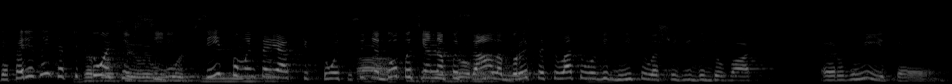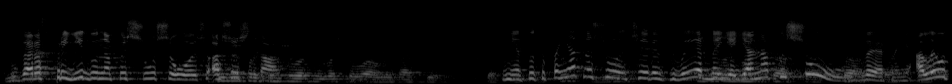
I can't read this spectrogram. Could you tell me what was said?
Яка різниця в Тіктоці Запросили всі? в гості Всі в і- коментарях в Тіктоці. Сьогодні А, допис я написала, всі. Бориса Філатова відмітила, що їду до вас. Е, Розумієте? Ну, Зараз приїду, напишу, що а що ж так? що вас не влаштували наші. як Ні, тут понятно, що ну, через звернення я так, напишу так, так, звернення, так. але от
